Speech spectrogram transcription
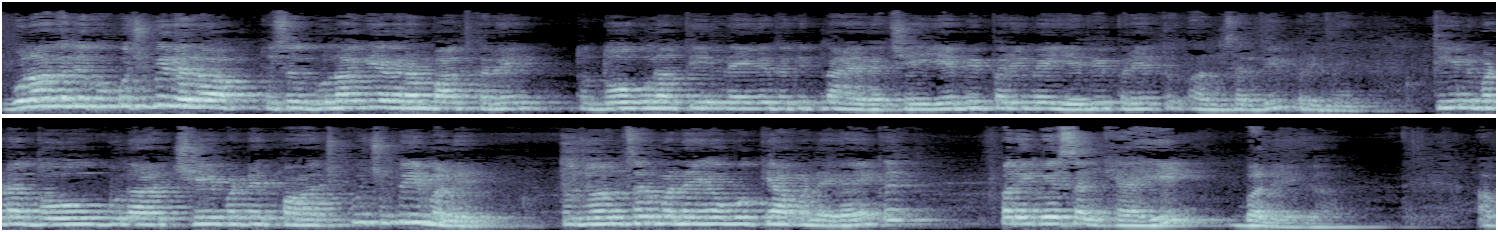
गुना का देखो, कुछ भी ले लो आप। जैसे गुना की अगर हम बात करें तो दो गुना तीन लेंगे तो कितना आएगा? छह। ये भी परिमेय, ये भी परिमेय तो आंसर भी परिमेय। तीन बटा दो गुना छह बटे पाँच, कुछ भी बने तो जो आंसर बनेगा वो क्या बनेगा? एक परिमेय संख्या ही बनेगा। अब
